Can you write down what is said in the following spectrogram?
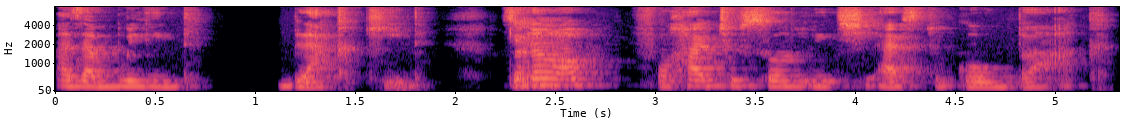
as a bullied black kid. So Yeah. now for her to solve it, she has to go back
